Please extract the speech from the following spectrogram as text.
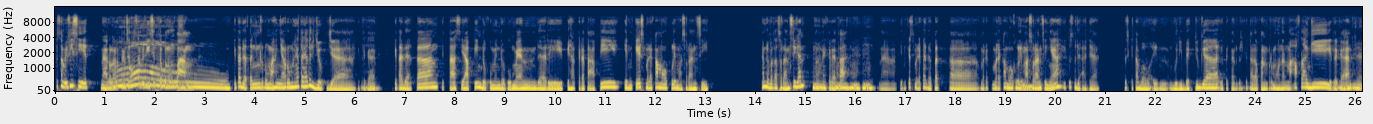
terus sampai visit. Nah kalau retensi itu sampai visit ke penumpang, Oh. kita datengin ke rumahnya, rumahnya ternyata di Jogja gitu kan. Kita datang, kita siapin dokumen-dokumen dari pihak kereta api in case mereka mau klaim asuransi. Kan dapat asuransi kan kalau naik kereta. Nah, in case mereka dapat eh, mereka mereka mau Mau klaim asuransinya itu sudah ada. Terus kita bawain goodie bag juga gitu kan. Terus kita lakukan permohonan maaf lagi gitu kan. Iya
